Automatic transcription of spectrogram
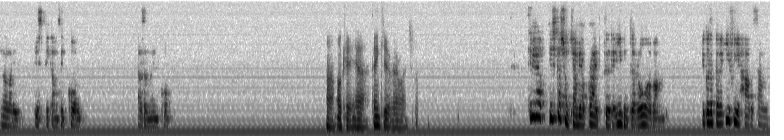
Normally, this becomes equal as an equal. Ah, okay, yeah. Thank you very much. Similar discussion can be applied to the even the lower bound. Because if we have some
